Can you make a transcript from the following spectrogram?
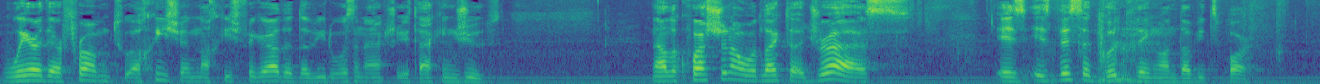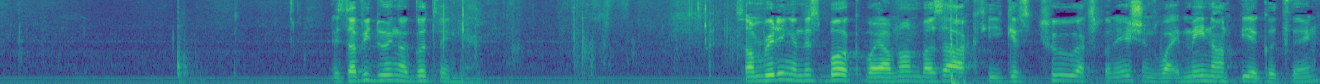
where they're from to Achish, and Achish figure out that David wasn't actually attacking Jews. Now, the question I would like to address is: Is this a good thing on David's part? Is David doing a good thing here? So I'm reading in this book by Amnon Bazak. He gives two explanations why it may not be a good thing.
